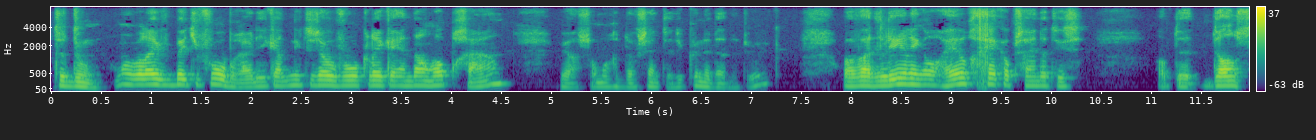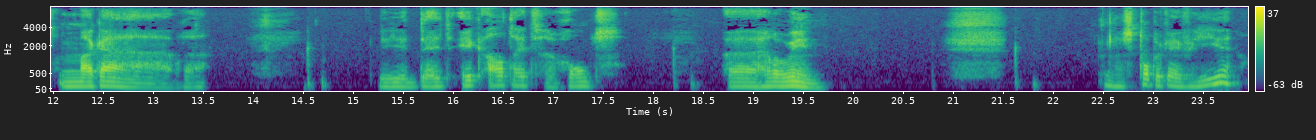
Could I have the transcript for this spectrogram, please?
te doen. Moet wel even een beetje voorbereiden. Je kan het niet zo voorklikken en dan op gaan. Ja, sommige docenten die kunnen dat natuurlijk. Maar waar de leerlingen heel gek op zijn, dat is op de dans macabre. Die deed ik altijd rond uh, Halloween. Dan stop ik even hier.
